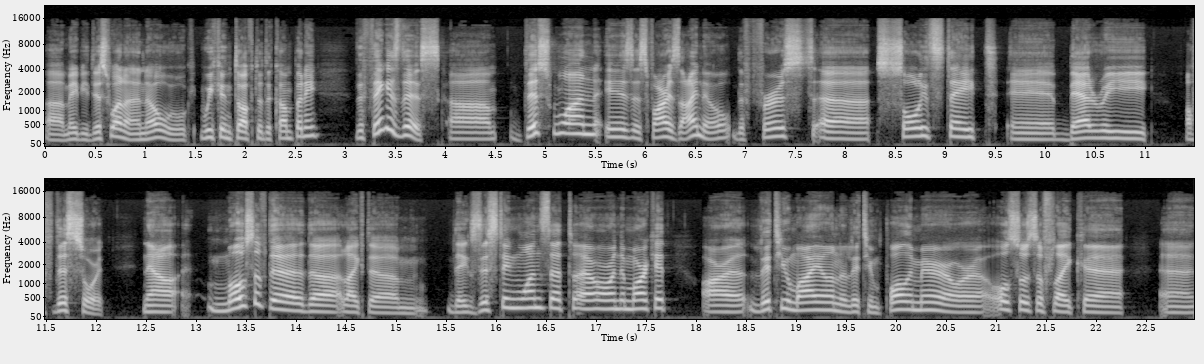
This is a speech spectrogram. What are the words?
Uh, maybe this one. I know we'll, we can talk to the company. The thing is this: um, this one is, as far as I know, the first uh, solid state uh, battery of this sort. Now, most of the the like the um, the existing ones that are on the market are lithium ion, or lithium polymer, or all sorts of like uh, uh,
